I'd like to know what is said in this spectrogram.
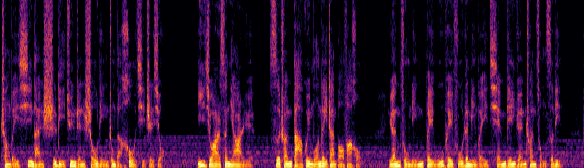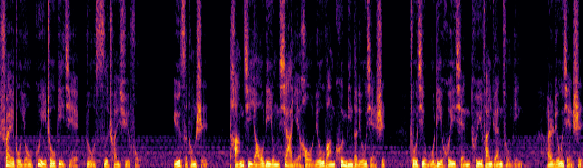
成为西南实力军人首领中的后起之秀。一九二三年二月，四川大规模内战爆发后，袁祖明被吴佩孚任命为前边原川总司令，率部由贵州毕节入四川叙府。与此同时，唐继尧利用下野后流亡昆明的刘显世，助其武力回黔推翻袁祖明，而刘显世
